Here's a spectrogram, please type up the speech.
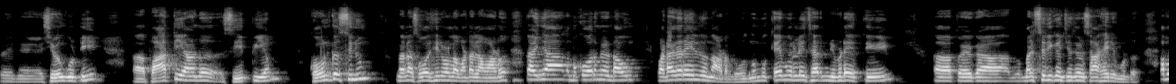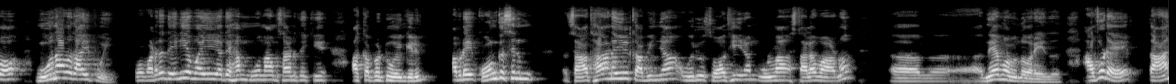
പിന്നെ ശിവൻകുട്ടി. പാർട്ടിയാണ് സി പി എം. കോൺഗ്രസിനും നല്ല സ്വാധീനമുള്ള മണ്ഡലമാണ്. കഴിഞ്ഞ നമുക്ക് ഓർമ്മയുണ്ടാവും വടകരയിൽ നിന്നാണെന്ന് തോന്നുന്നു. കെ മുരളീധരൻ ഇവിടെ എത്തുകയും മത്സരിക്കുകയും ചെയ്ത ഒരു സാഹചര്യമുണ്ട്. അപ്പോൾ മൂന്നാമതായി പോയി. വളരെ ദയനീയമായി അദ്ദേഹം മൂന്നാം സ്ഥാനത്തേക്ക് ആക്കപ്പെട്ടുവെങ്കിലും അവിടെ കോൺഗ്രസിനും സാധാരണയിൽ കവിഞ്ഞ ഒരു സ്വാധീനം ഉള്ള സ്ഥലമാണ് നിയമം എന്ന് പറയുന്നത്. അവിടെ താൻ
